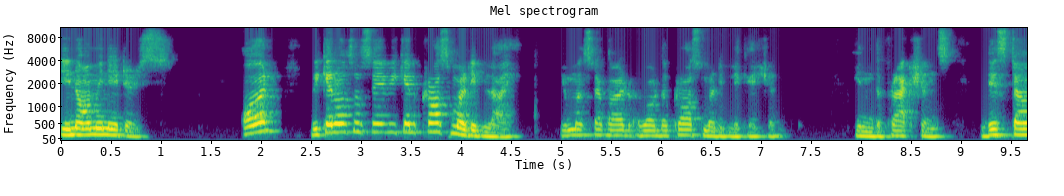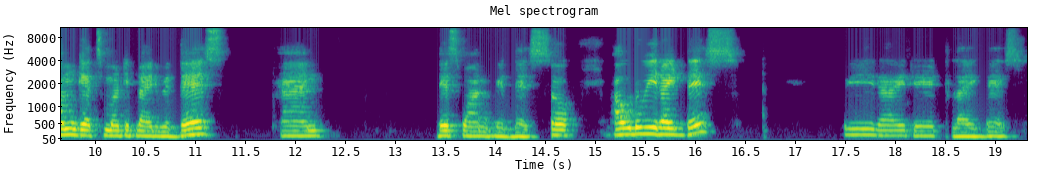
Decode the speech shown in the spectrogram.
denominators. Or we can also say we can cross multiply. You must have heard about the cross multiplication in the fractions. This term gets multiplied with this and this one with this. So how do we write this? We write it like this.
